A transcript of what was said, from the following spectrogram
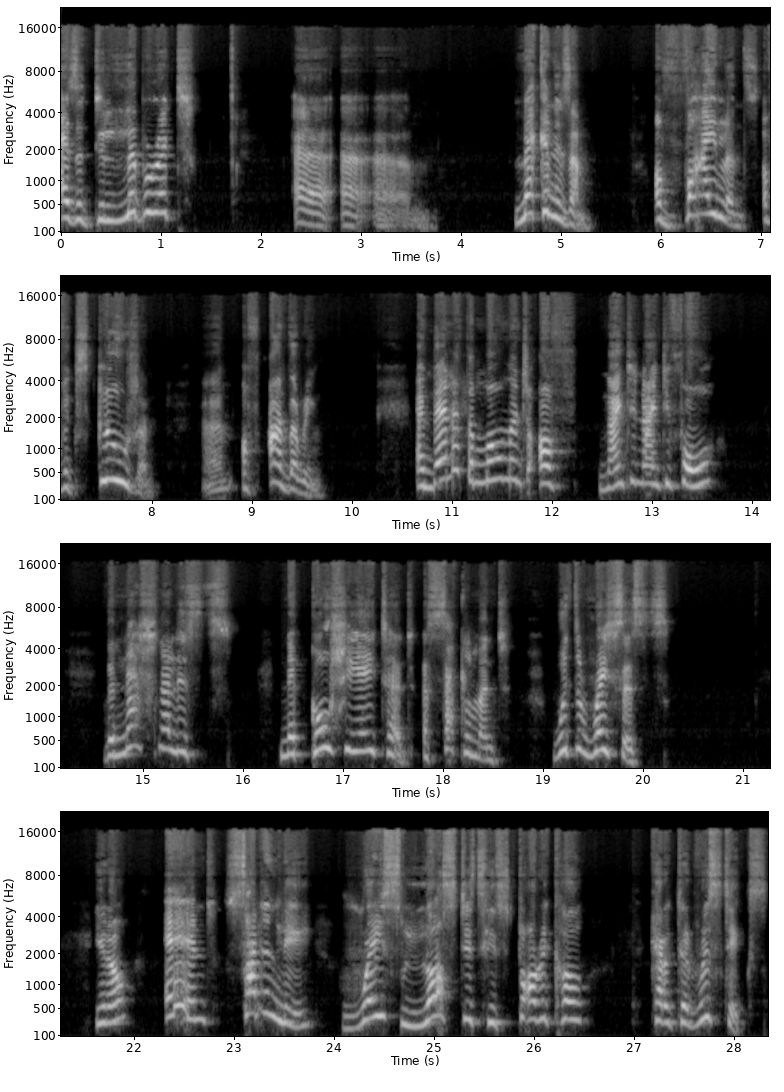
as a deliberate uh, uh, um, mechanism of violence, of exclusion, um, of othering. And then at the moment of 1994, the nationalists negotiated a settlement with the racists, you know, and suddenly race lost its historical characteristics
